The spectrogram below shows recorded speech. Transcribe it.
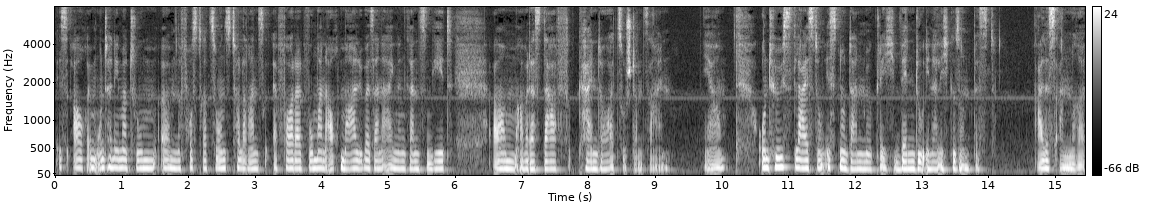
ist auch im Unternehmertum ähm, eine Frustrationstoleranz erfordert, wo man auch mal über seine eigenen Grenzen geht. Ähm, aber das darf kein Dauerzustand sein. Ja. Und Höchstleistung ist nur dann möglich, wenn du innerlich gesund bist. Alles andere,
